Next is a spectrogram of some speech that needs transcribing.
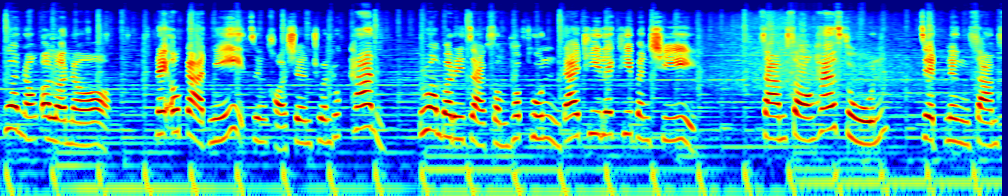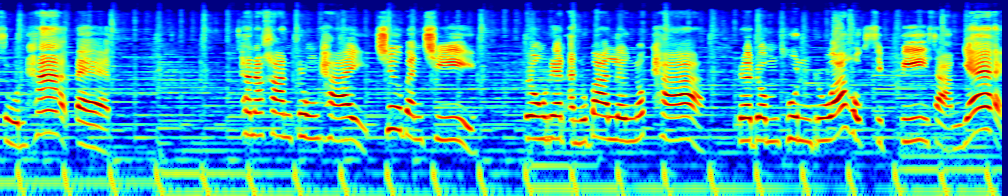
เพื่อน้องอลนในโอกาสนี้จึงขอเชิญชวนทุกท่าน ร่วมบริจาคสมทบทุนได้ที่เลขที่บัญชี 3250 713058 ธนาคารกรุงไทย ชื่อบัญชี โรงเรียนอนุบาลเลิงนกทา ระดมทุนรั้ว 60 ปี 3 แยก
